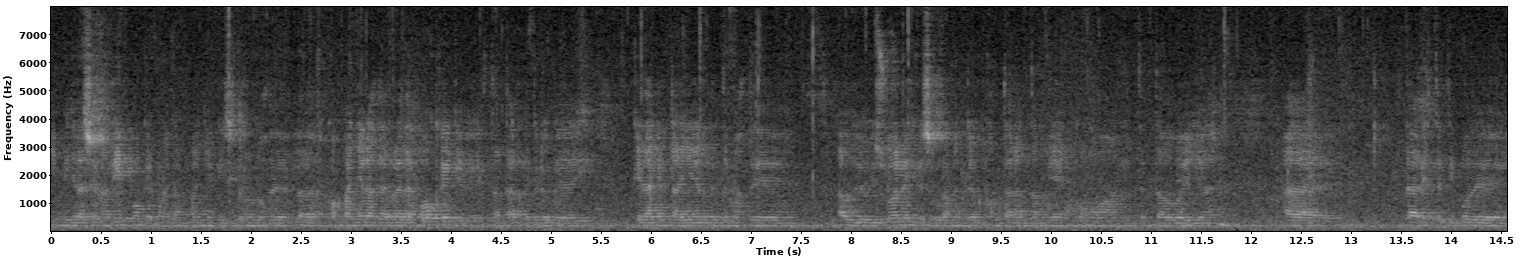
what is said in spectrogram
inmigracionalismo, que es una campaña que hicieron los de, las compañeras de Red Acoge, que esta tarde creo que hay, quedan en taller de temas de audiovisuales que seguramente os contarán también cómo intentado ella dar este tipo de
